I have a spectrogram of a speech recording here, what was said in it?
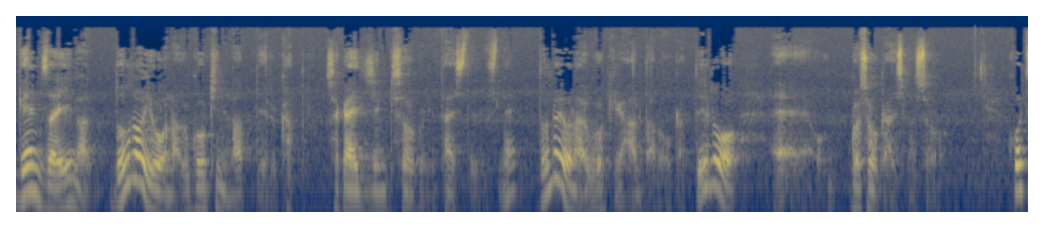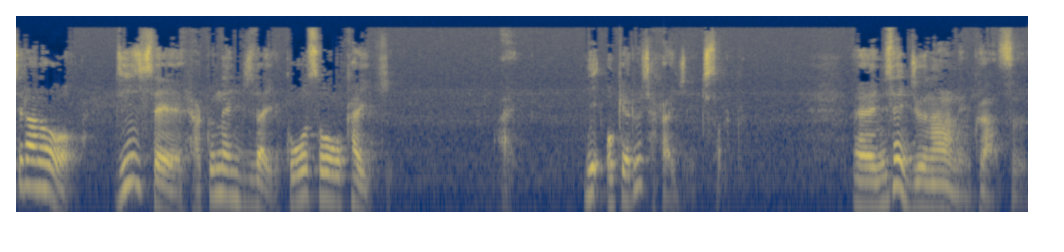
現在今どのような動きになっているかと。社会人基礎力に対してですね。どのような動きがあるだろうかというのを、えー、ご紹介しましょう。こちらの人生100年時代構想会議、における社会人基礎力、えー、2017年9月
